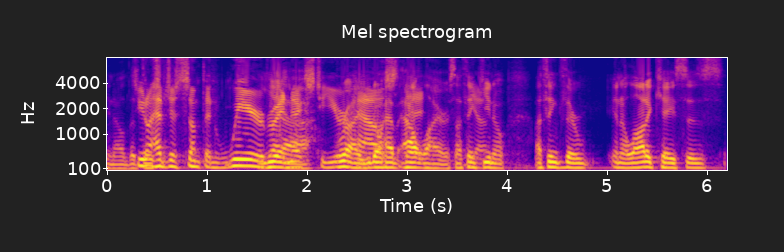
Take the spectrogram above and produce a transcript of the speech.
You know, that so you don't have just something weird right next to your right. You don't have that- outliers. I think yeah. you know. I think they're in a lot of cases.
